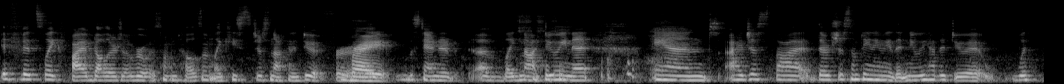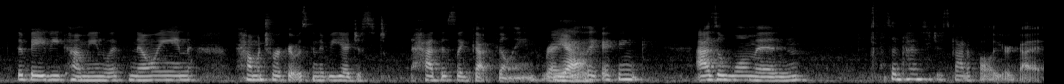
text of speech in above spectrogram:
if it's like five dollars over what someone tells him, like he's just not going to do it for right. like, the standard of like not doing it. And I just thought there's just something in me that knew we had to do it with the baby coming, with knowing how much work it was going to be. I just had this like gut feeling, right? Yeah. Like I think as a woman, sometimes you just got to follow your gut.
